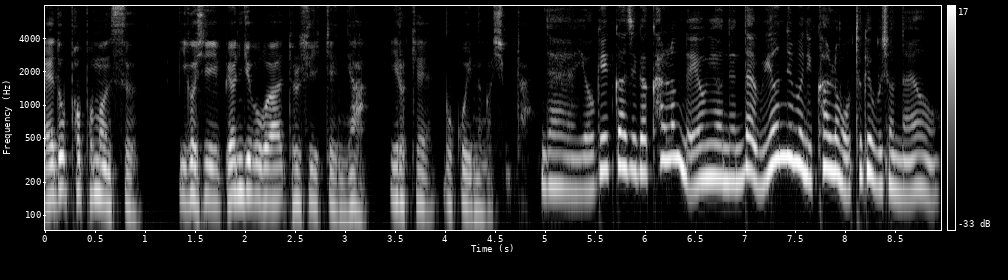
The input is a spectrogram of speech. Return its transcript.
애도 퍼포먼스 이것이 면죄부가 될 수 있겠냐 이렇게 묻고 있는 것입니다. 네. 여기까지가 칼럼 내용이었는데 위원님은 이 칼럼 어떻게 보셨나요?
